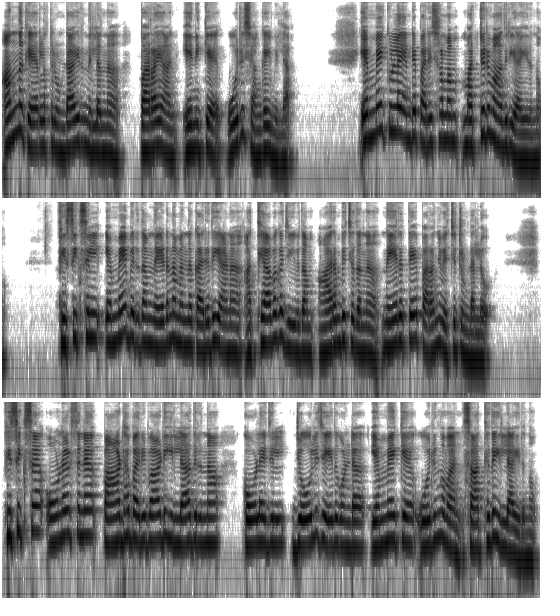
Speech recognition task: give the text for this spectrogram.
അന്ന് കേരളത്തിൽ ഉണ്ടായിരുന്നില്ലെന്ന് പറയാൻ എനിക്ക് ഒരു ശങ്കയുമില്ല. എം എക്കുള്ള എന്റെ പരിശ്രമം മറ്റൊരു മാതിരിയായിരുന്നു. ഫിസിക്സിൽ എം എ ബിരുദം നേടണമെന്ന് കരുതിയാണ് അധ്യാപക ജീവിതം ആരംഭിച്ചതെന്ന് നേരത്തെ പറഞ്ഞു വെച്ചിട്ടുണ്ടല്ലോ. ഫിസിക്സ് ഓണേഴ്സിന് പാഠപരിപാടി ഇല്ലാതിരുന്ന കോളേജിൽ ജോലി ചെയ്തുകൊണ്ട് എം എക്ക് ഒരുങ്ങുവാൻ സാധ്യതയില്ലായിരുന്നു.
